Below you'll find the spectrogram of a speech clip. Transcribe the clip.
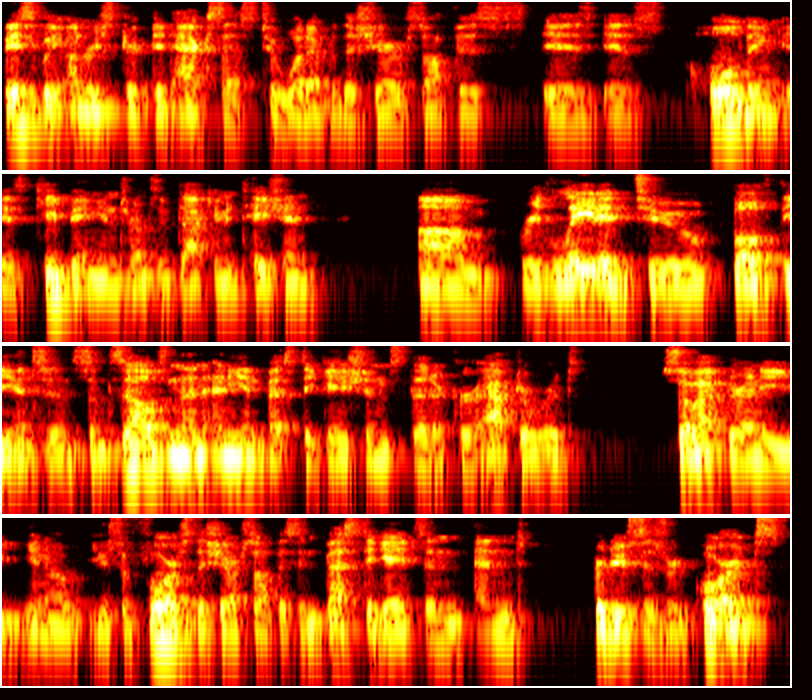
basically unrestricted access to whatever the sheriff's office is is holding, is keeping in terms of documentation um, related to both the incidents themselves and then any investigations that occur afterwards. So after any you know use of force, the sheriff's office investigates and and produces reports.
